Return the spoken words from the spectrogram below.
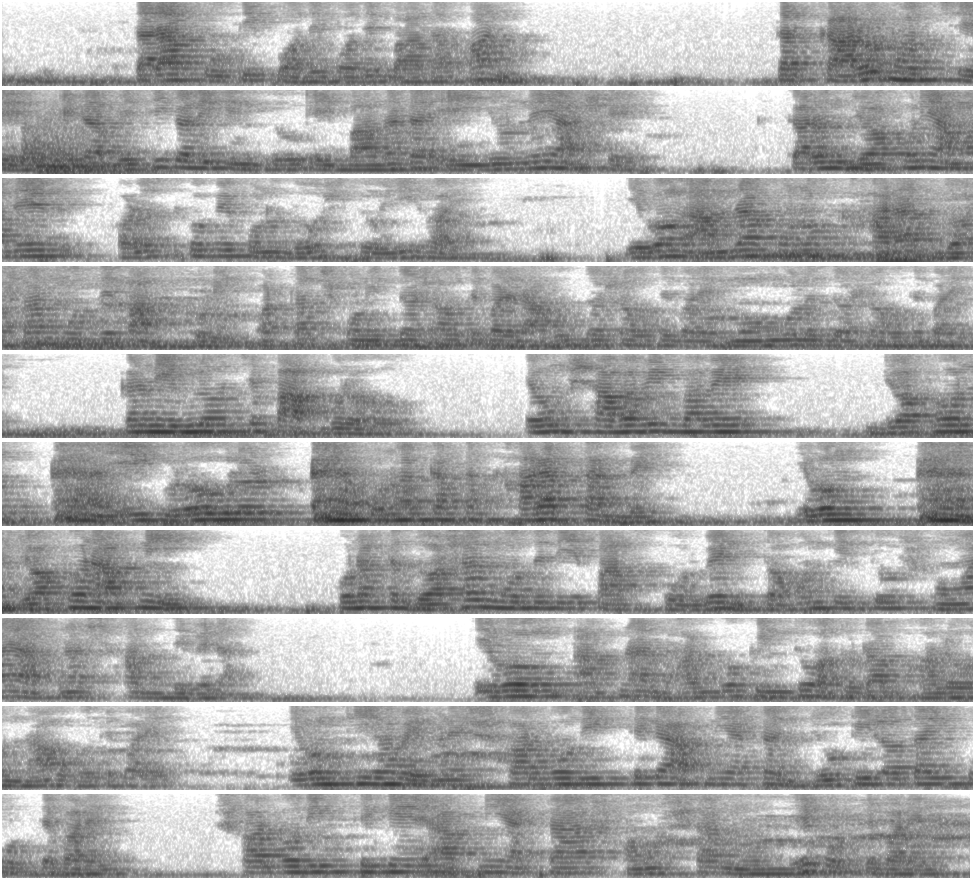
তারা প্রতি পদে পদে বাধা পান। তার কারণ হচ্ছে এটা বেসিক্যালি কিন্তু এই বাধাটা এই জন্যেই আসে। কারণ যখনই আমাদের হরস্কোপে কোনো দোষ তৈরি হয় এবং আমরা কোনো খারাপ দশার মধ্যে পাস করি, অর্থাৎ শনির দশা হতে পারে, রাহুর দশা হতে পারে, মঙ্গলের দশা হতে পারে, কারণ এগুলো হচ্ছে পাপ গ্রহ এবং স্বাভাবিকভাবে যখন এই গ্রহগুলোর কোনো একটা আপনার খারাপ থাকবে এবং যখন আপনি কোনো একটা দশার মধ্যে দিয়ে পাস করবেন, তখন কিন্তু সময় আপনার সাথ দেবে না। এবং আপনার ভাগ্য কিন্তু অতটা ভালো নাও হতে পারে। এবং কি হবে? মানে সর্বদিক থেকে আপনি একটা জটিলতায় পড়তে পারেন। সর্বদিক থেকে আপনি একটা সমস্যার মধ্যে পড়তে পারেন।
